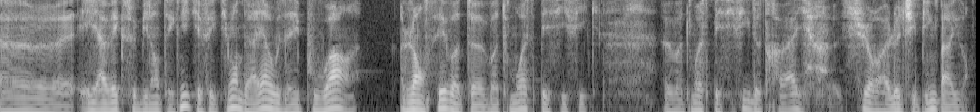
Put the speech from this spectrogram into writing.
Euh, et avec ce bilan technique, effectivement, derrière, vous allez pouvoir lancer votre, votre mois spécifique. Euh, votre mois spécifique de travail sur le chipping, par exemple.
